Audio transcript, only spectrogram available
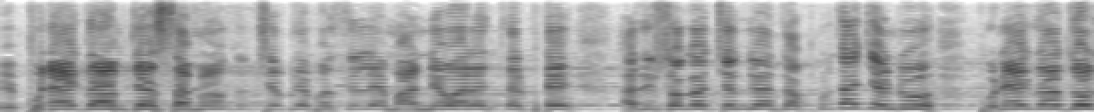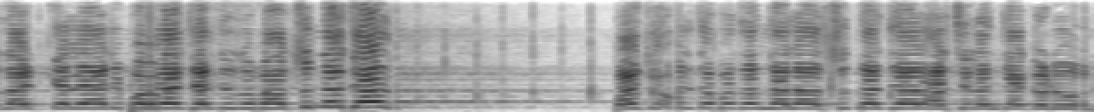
मी पुन्हा एकदा आमच्यासमोर कक्षेमध्ये बसलेले मान्यवरांतर्फे अधिक सोबत चेंडू यांचा पुढचा चेंडू. पुन्हा एकदा जोरदार हिट केले आणि बघूया झेलच्या सोबत सुंदर झेल पंचवलीचं पतन झालं. सुंदर जल हर्षल यांच्याकडून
